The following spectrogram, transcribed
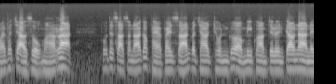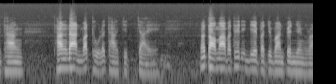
มัยพระเจ้าโศกมหาราช พุทธศาสนาก็แผ่ไพศาลประชาชนก็มีความเจริญก้าวหน้าในทางทางด้านวัตถุและทางจิตใจ แล้วต่อมาประเทศอินเดียปัจจุบันเป็นอย่างไร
